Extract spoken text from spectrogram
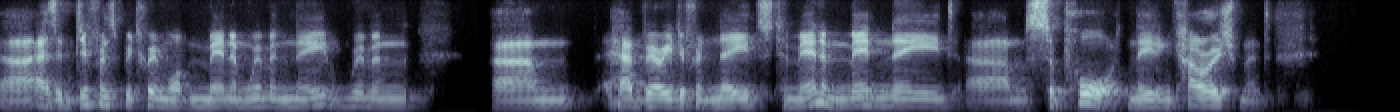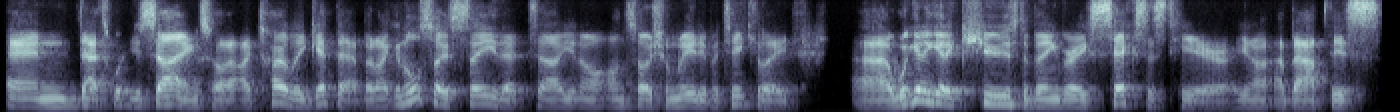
uh, as a difference between what men and women need. Women um, have very different needs to men, and men need um, support, need encouragement, and that's what you're saying. So I, I totally get that. But I can also see that uh, you know on social media, particularly, uh, we're going to get accused of being very sexist here. You know about this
